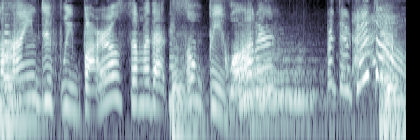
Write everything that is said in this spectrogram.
mind if we borrow some of that soapy water? But they're good though.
